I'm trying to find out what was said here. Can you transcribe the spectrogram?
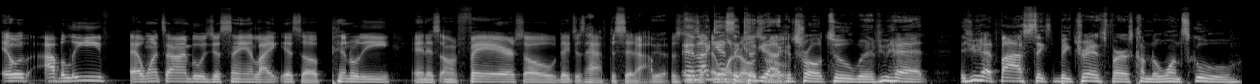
it was, I believe at one time it was just saying like it's a penalty and it's unfair, so they just have to sit out. Yeah. And I guess it could get out of control too. Where if you had if you had five, six big transfers come to one school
